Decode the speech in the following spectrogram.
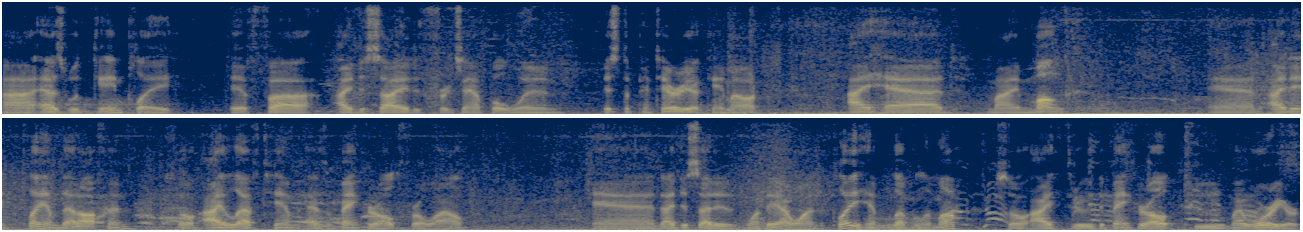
Uh, as with gameplay, if uh, I decided, for example, when Mists of Pandaria came out, I had my monk and I didn't play him that often, so I left him as a banker alt for a while. And I decided one day I wanted to play him, level him up, so I threw the banker alt to my warrior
